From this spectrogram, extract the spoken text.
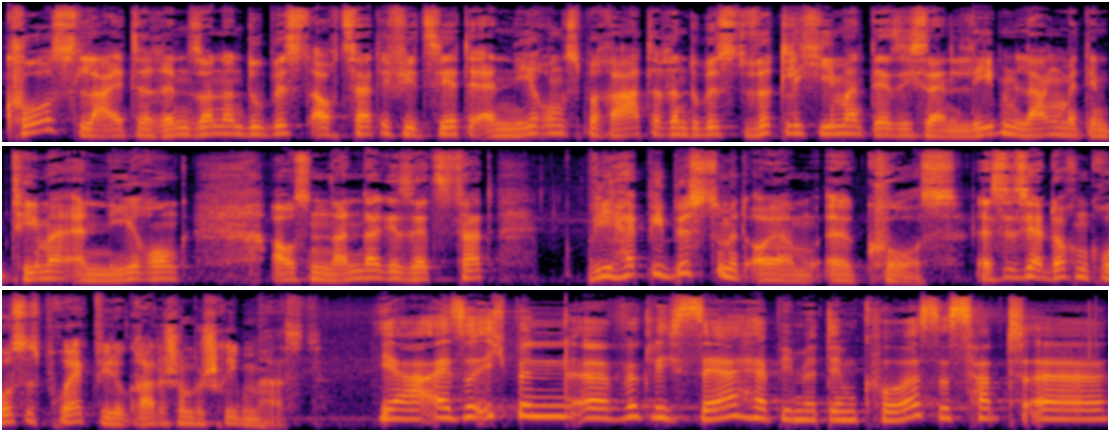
Kursleiterin, sondern du bist auch zertifizierte Ernährungsberaterin. Du bist wirklich jemand, der sich sein Leben lang mit dem Thema Ernährung auseinandergesetzt hat. Wie happy bist du mit eurem äh, Kurs? Es ist ja doch ein großes Projekt, wie du gerade schon beschrieben hast. Ja, also ich bin äh, wirklich sehr happy mit dem Kurs. Es hat äh,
